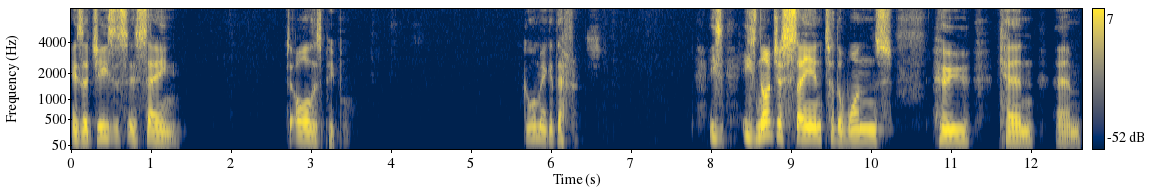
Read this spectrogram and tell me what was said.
Is that Jesus is saying to all his people, go make a difference. He's, he's not just saying to the ones who can um,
